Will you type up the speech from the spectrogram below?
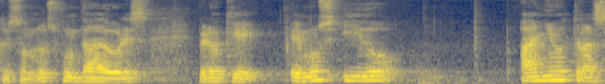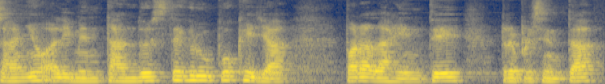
que son los fundadores, pero que hemos ido año tras año alimentando este grupo que ya para la gente representa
